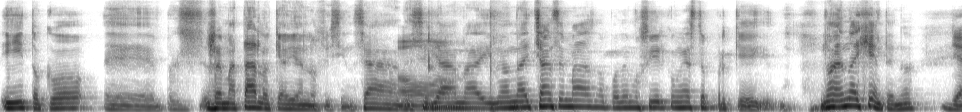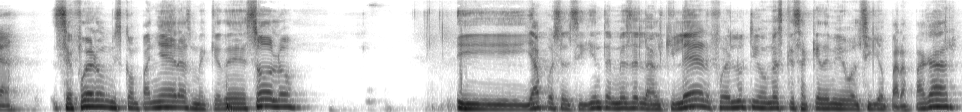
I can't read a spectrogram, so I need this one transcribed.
y tocó eh, pues, rematar lo que había en la oficina. O sea, decir ya oh. no hay, no, hay chance más, no podemos ir con esto porque no, no hay gente, ¿no? Ya. Se fueron mis compañeras, me quedé solo. Y ya pues el siguiente mes del alquiler fue el último mes que saqué de mi bolsillo para pagar.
